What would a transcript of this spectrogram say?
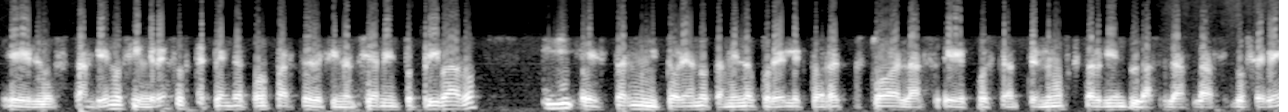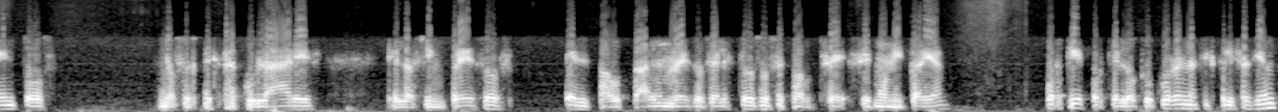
eh, los también los ingresos que tenga por parte de financiamiento privado y estar monitoreando también la autoridad electoral pues todas las eh, pues tenemos que estar viendo las, las, los eventos los espectaculares eh, los impresos el pautal en redes sociales, todo eso se, se, monitorea. ¿Por qué? Porque lo que ocurre en la fiscalización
